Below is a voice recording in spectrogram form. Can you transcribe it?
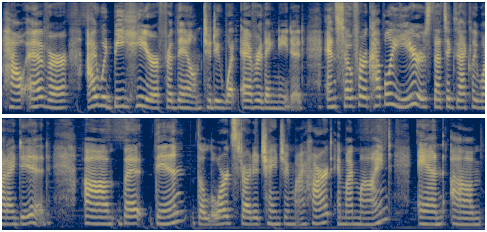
However, I would be here for them to do whatever they needed. And so for a couple of years, that's exactly what I did. Um, but then the Lord started changing my heart and my mind. And um,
